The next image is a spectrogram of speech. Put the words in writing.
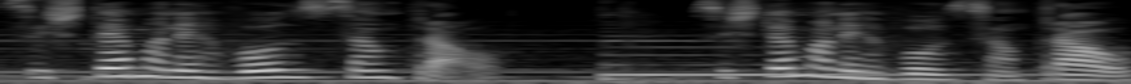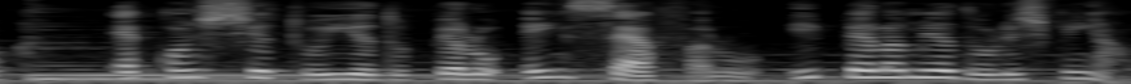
Sistema nervoso central. Sistema nervoso central é constituído pelo encéfalo e pela medula espinhal.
